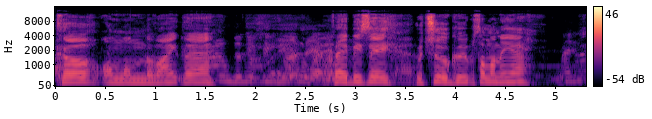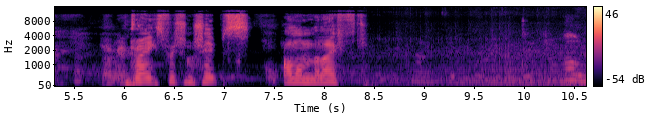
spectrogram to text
Co on, on the right there. Very busy with two groups along here. Drake's Fish and Chips on the left. Oh,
